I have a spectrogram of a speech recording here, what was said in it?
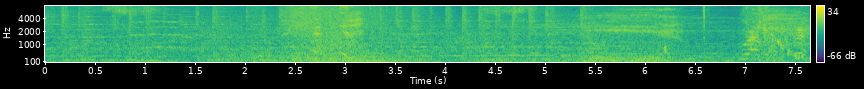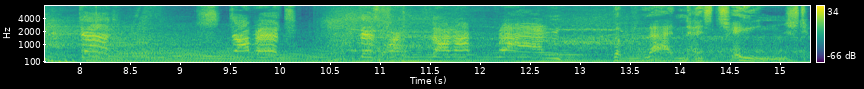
Dad! Stop it! This was not a plan! The plan has changed.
